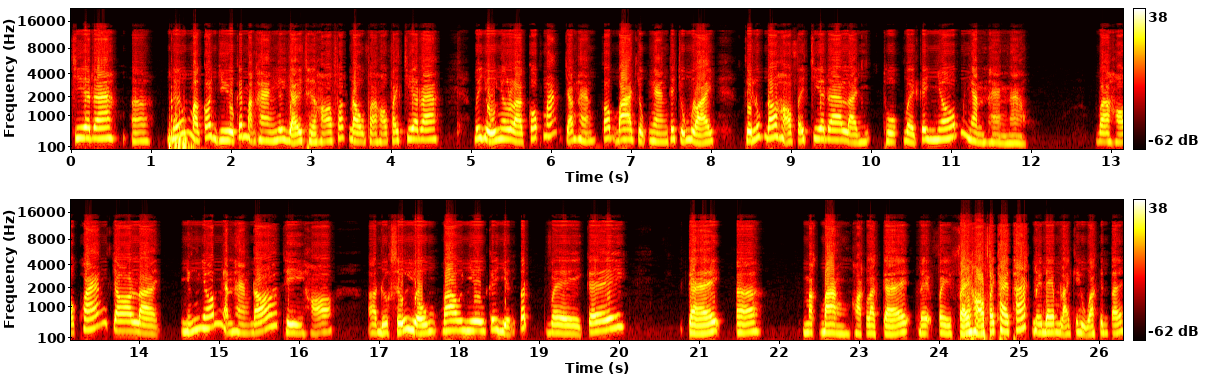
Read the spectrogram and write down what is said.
chia ra. À, nếu mà có nhiều cái mặt hàng như vậy thì họ bắt đầu phải họ phải chia ra. Ví dụ như là cốt mắt chẳng hạn có ba chục ngàn cái chủng loại thì lúc đó họ phải chia ra là thuộc về cái nhóm ngành hàng nào. Và họ khoán cho là những nhóm ngành hàng đó thì họ à, được sử dụng bao nhiêu cái diện tích về cái kệ à, mặt bằng hoặc là kệ để phải phải họ phải khai thác để đem lại cái hiệu quả kinh tế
